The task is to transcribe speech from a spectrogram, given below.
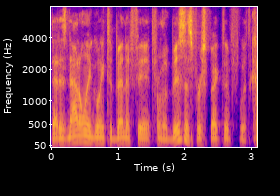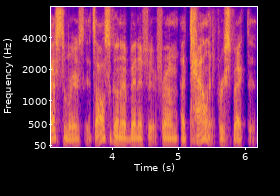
that is not only going to benefit from a business perspective with customers, it's also going to benefit from a talent perspective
